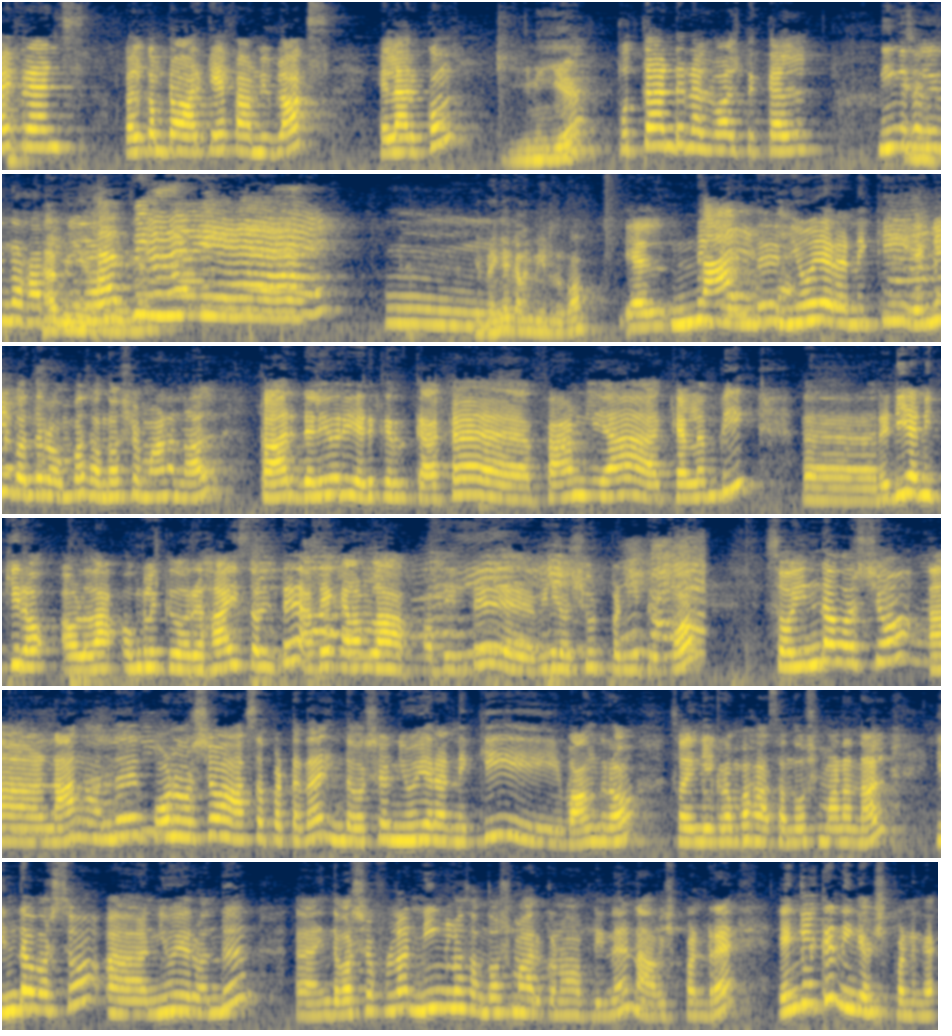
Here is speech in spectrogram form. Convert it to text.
Hi friends welcome to RK family vlogs. எல்லாருக்கும் இனிய புத்தாண்டு நல்வாழ்த்துக்கள். நீங்க சொல்லிருங்க happy Happy new New year Year. இப்ப எங்க கிளம்பிட்டு இருக்கோம் இன்னைக்கு வந்து நியூ இயர் அன்னைக்கு எங்களுக்கு வந்து ரொம்ப சந்தோஷமான நாள். கார் டெலிவரி எடுக்கிறதுக்காக ஃபேமிலியா கிளம்பி ரெடியா நிக்கிறோம். அவ்வளவுதான். உங்களுக்கு ஒரு ஹாய் சொல்லிட்டு அப்படியே கிளம்பலாம் அப்படின்ட்டு வீடியோ ஷூட் பண்ணிட்டு இருக்கோம் ஸோ இந்த வருஷம் நாங்கள் வந்து போன வருஷம் ஆசைப்பட்டதை இந்த வருஷம் நியூ இயர் அன்னைக்கு வாங்குறோம். ஸோ எங்களுக்கு ரொம்ப சந்தோஷமான நாள். இந்த வருஷம் நியூ இயர் வந்து இந்த வருஷம் ஃபுல்லாக நீங்களும் சந்தோஷமா இருக்கணும் அப்படின்னு நான் விஷ் பண்ணுறேன் எங்களுக்கு நீங்கள் விஷ் பண்ணுங்க.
